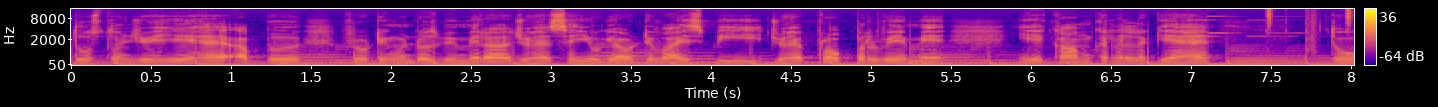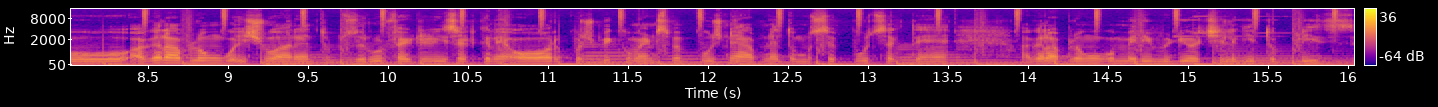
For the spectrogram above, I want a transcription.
दोस्तों जो ये है, अब फ्लोटिंग विंडोज़ भी मेरा जो है सही हो गया और डिवाइस भी जो है प्रॉपर वे में ये काम करने लग गया है। तो अगर आप लोगों को इशू आ रहे हैं तो ज़रूर फैक्ट्री रीसेट करें और कुछ भी कमेंट्स में पूछना है आपने तो मुझसे पूछ सकते हैं। अगर आप लोगों को मेरी वीडियो अच्छी लगी तो प्लीज़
